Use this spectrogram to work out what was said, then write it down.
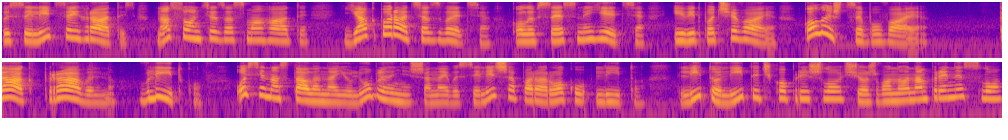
веселіться й гратись, на сонці засмагати. Як пора ця зветься, коли все сміється і відпочиває? Коли ж це буває? Так, правильно, влітку. Ось і настала найулюбленіша, найвеселіша пора року літо. Літо літечко прийшло, що ж воно нам принесло.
